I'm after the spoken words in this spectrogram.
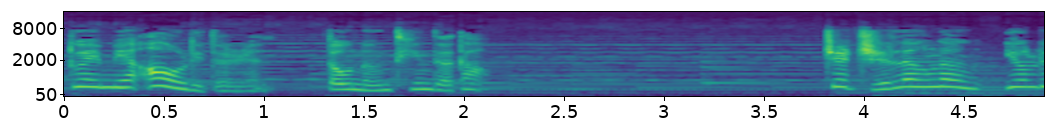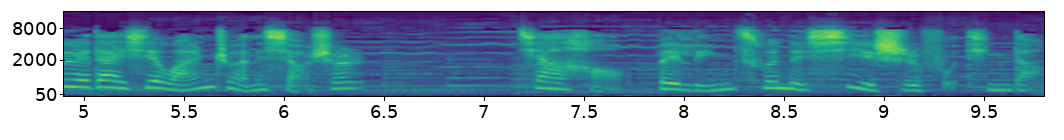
对面坳里的人都能听得到。这直愣愣又略带些婉转的小声儿，恰好被邻村的细师傅听到，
